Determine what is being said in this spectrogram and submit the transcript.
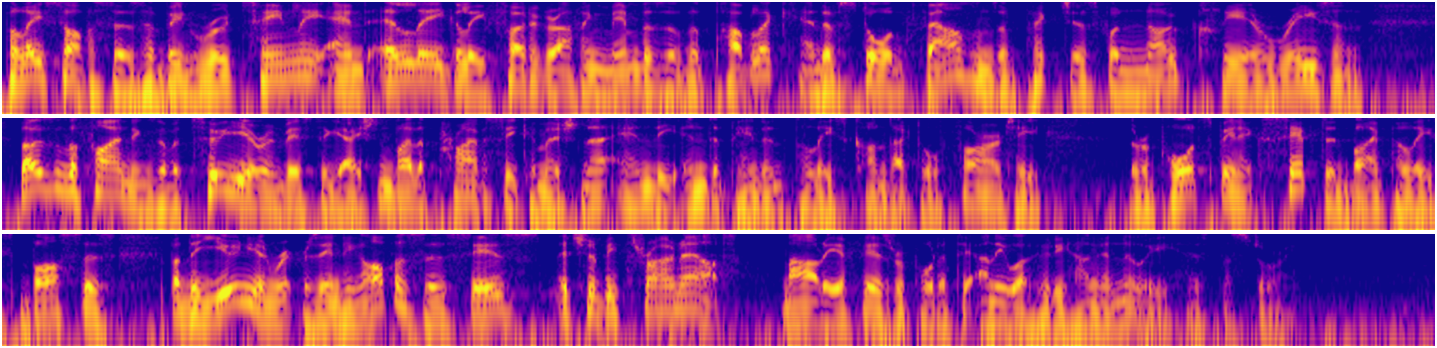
Police officers have been routinely and illegally photographing members of the public and have stored thousands of pictures for no clear reason. Those are the findings of a two year investigation by the Privacy Commissioner and the Independent Police Conduct Authority. The report's been accepted by police bosses, but the union representing officers says it should be thrown out. Māori Affairs reporter Te Aniwa Hurihanganui has the story.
